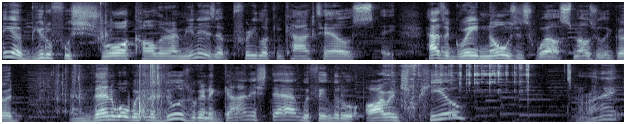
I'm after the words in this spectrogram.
Got a beautiful straw color. I mean, it is a pretty looking cocktail. It has a great nose as well. Smells really good. And then what we're gonna do is we're gonna garnish that with a little orange peel. All right.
